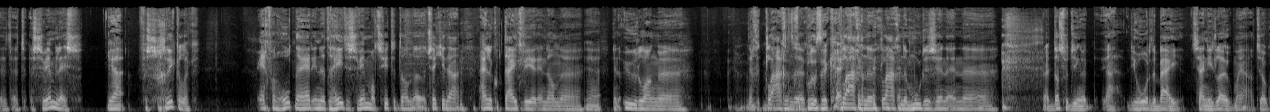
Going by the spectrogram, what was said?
het, het zwemles. Ja, Verschrikkelijk. Echt van hot naar her in het hete zwembad zitten. Dan eh, zet je daar eindelijk op tijd weer. En dan ja. een uur lang eh, tegen klagende, klagende, klagende moeders. En, en nou, dat soort dingen. Ja, die horen erbij. Zijn niet leuk. Maar ja, het is ook,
